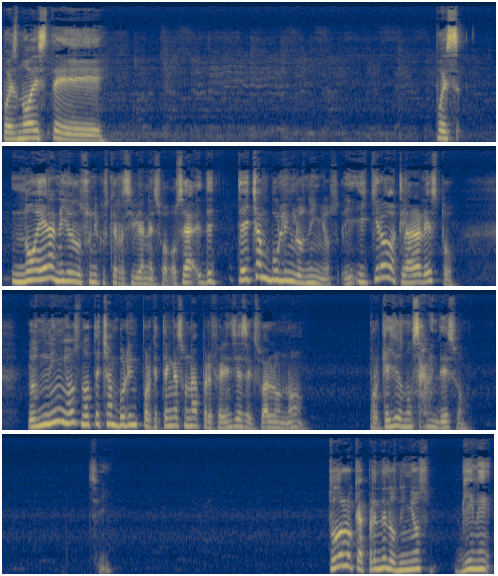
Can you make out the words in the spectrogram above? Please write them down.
pues no este... Pues no eran ellos los únicos que recibían eso. O sea, te echan bullying los niños. Y, y, quiero aclarar esto. Los niños no te echan bullying porque tengas una preferencia sexual o no. Porque ellos no saben de eso. ¿Sí? Todo lo que aprenden los niños viene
